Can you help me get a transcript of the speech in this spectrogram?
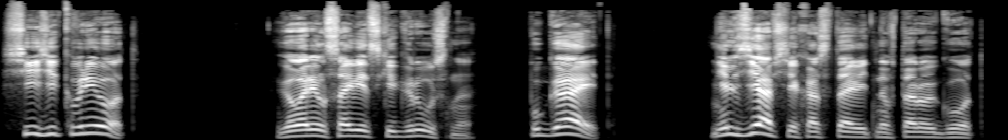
«Сизик врет», — говорил Савицкий грустно. «Пугает. Нельзя всех оставить на второй год».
